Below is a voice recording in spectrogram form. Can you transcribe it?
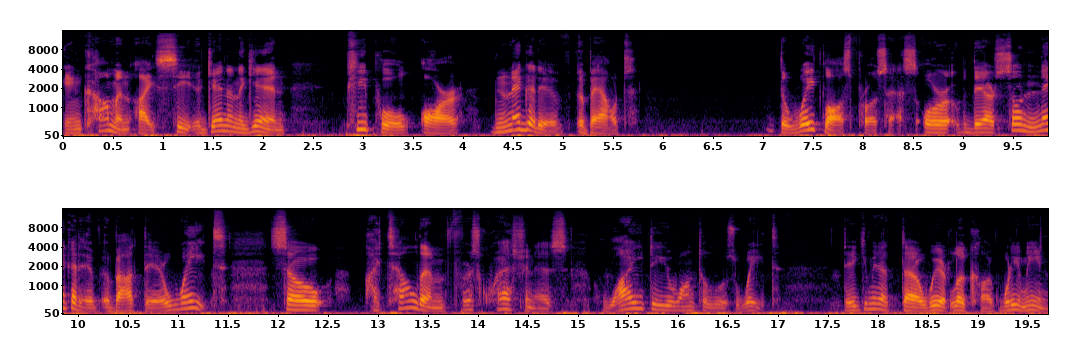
in common I see again and again, people are negative about the weight loss process or they are so negative about their weight. So I tell them first question is why do you want to lose weight? They give me that uh, weird look like what do you mean?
